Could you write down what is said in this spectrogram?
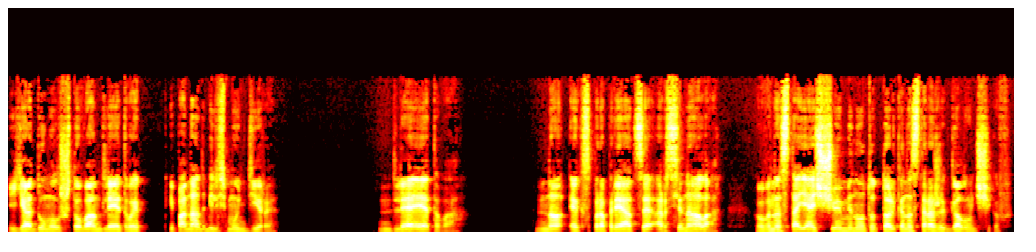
Я думал, что вам для этого и понадобились мундиры. Для этого. Но экспроприация арсенала в настоящую минуту только насторожит галунщиков.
